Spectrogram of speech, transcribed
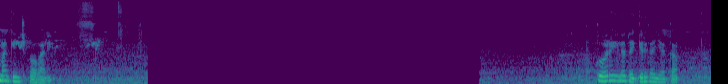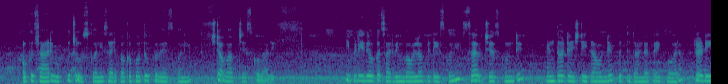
మగ్గించుకోవాలి. కూర ఇలా దగ్గరగా అయ్యాక ఒకసారి ఉప్పు చూసుకొని సరిపోకపోతే ఉప్పు వేసుకొని స్టవ్ ఆఫ్ చేసుకోవాలి. ఇప్పుడు ఇది ఒక సర్వింగ్ బౌల్లోకి తీసుకొని సర్వ్ చేసుకుంటే ఎంతో టేస్టీగా ఉండే గుత్తి దొండకాయ కూర రెడీ.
